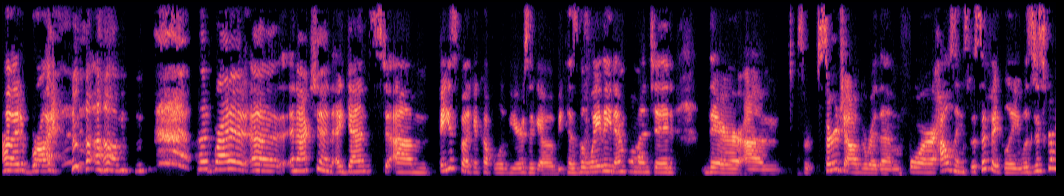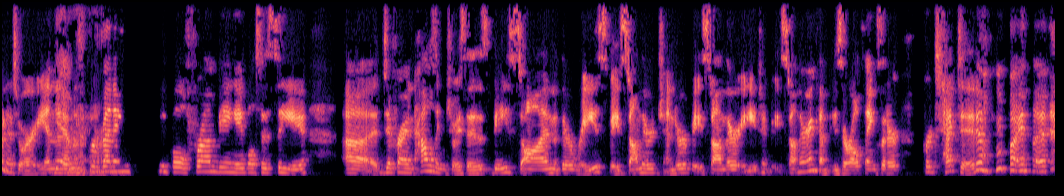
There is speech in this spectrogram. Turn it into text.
HUD brought um, HUD brought uh, an action against um, Facebook a couple of years ago because the way they'd implemented their um, search algorithm for housing specifically was discriminatory, and that it was preventing people from being able to see uh, different housing choices based on their race, based on their gender, based on their age, and based on their income. These are all things that are protected by the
